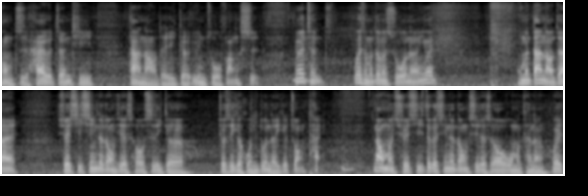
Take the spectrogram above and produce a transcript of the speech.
控制，还有整体大脑的一个运作方式。因为成为什么这么说呢？因为我们大脑在学习新的东西的时候，是一个就是一个混沌的一个状态。那我们学习这个新的东西的时候，我们可能会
